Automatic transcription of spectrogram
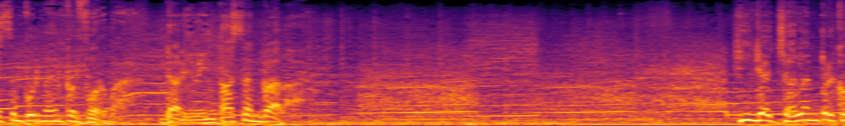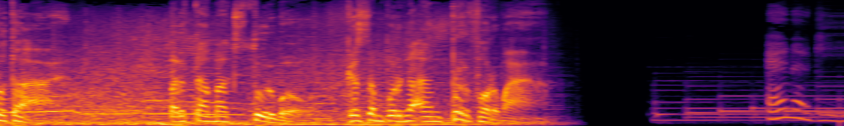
kesempurnaan performa dari lintasan bala hingga jalan perkotaan. Pertamax Turbo, kesempurnaan performa. Energi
